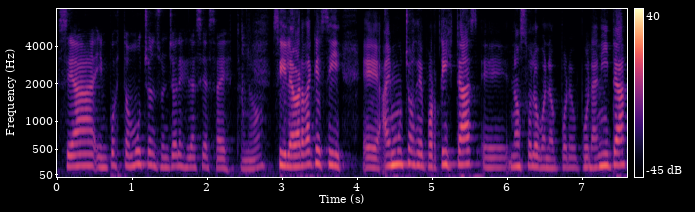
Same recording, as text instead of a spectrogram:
se ha impuesto mucho en Sunchales gracias a esto, ¿no? Sí, la verdad que sí. Eh, hay muchos deportistas, eh, no solo bueno por, por Anita,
